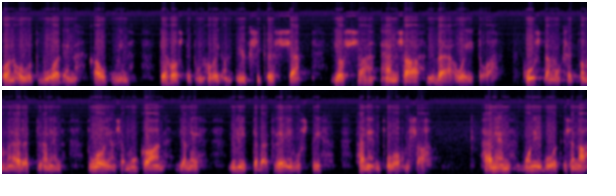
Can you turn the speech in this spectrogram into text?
on ollut vuoden kaupungin tehostetun hoidon yksikössä, jossa hän saa hyvää hoitoa. Kustannukset on määrätty hänen tulojensa mukaan ja ne ylittävät reilusti hänen tulonsa. Hänen monivuotisena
